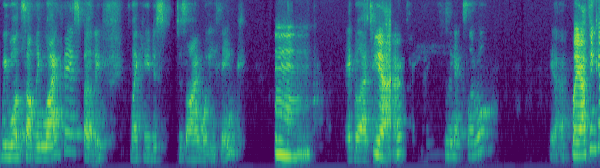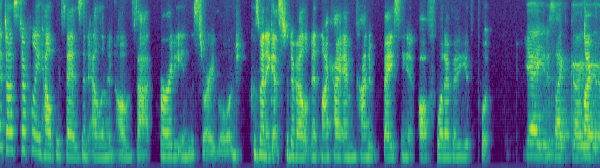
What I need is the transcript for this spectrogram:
we want something like this, but if like you just design what you think, mm, enable our team yeah. to the next level. Yeah, Well, yeah, I think it does definitely help if there's an element of that already in the storyboard. Because when it gets to development, like I am kind of basing it off whatever you've put. yeah, you just like go, Like- go, go.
